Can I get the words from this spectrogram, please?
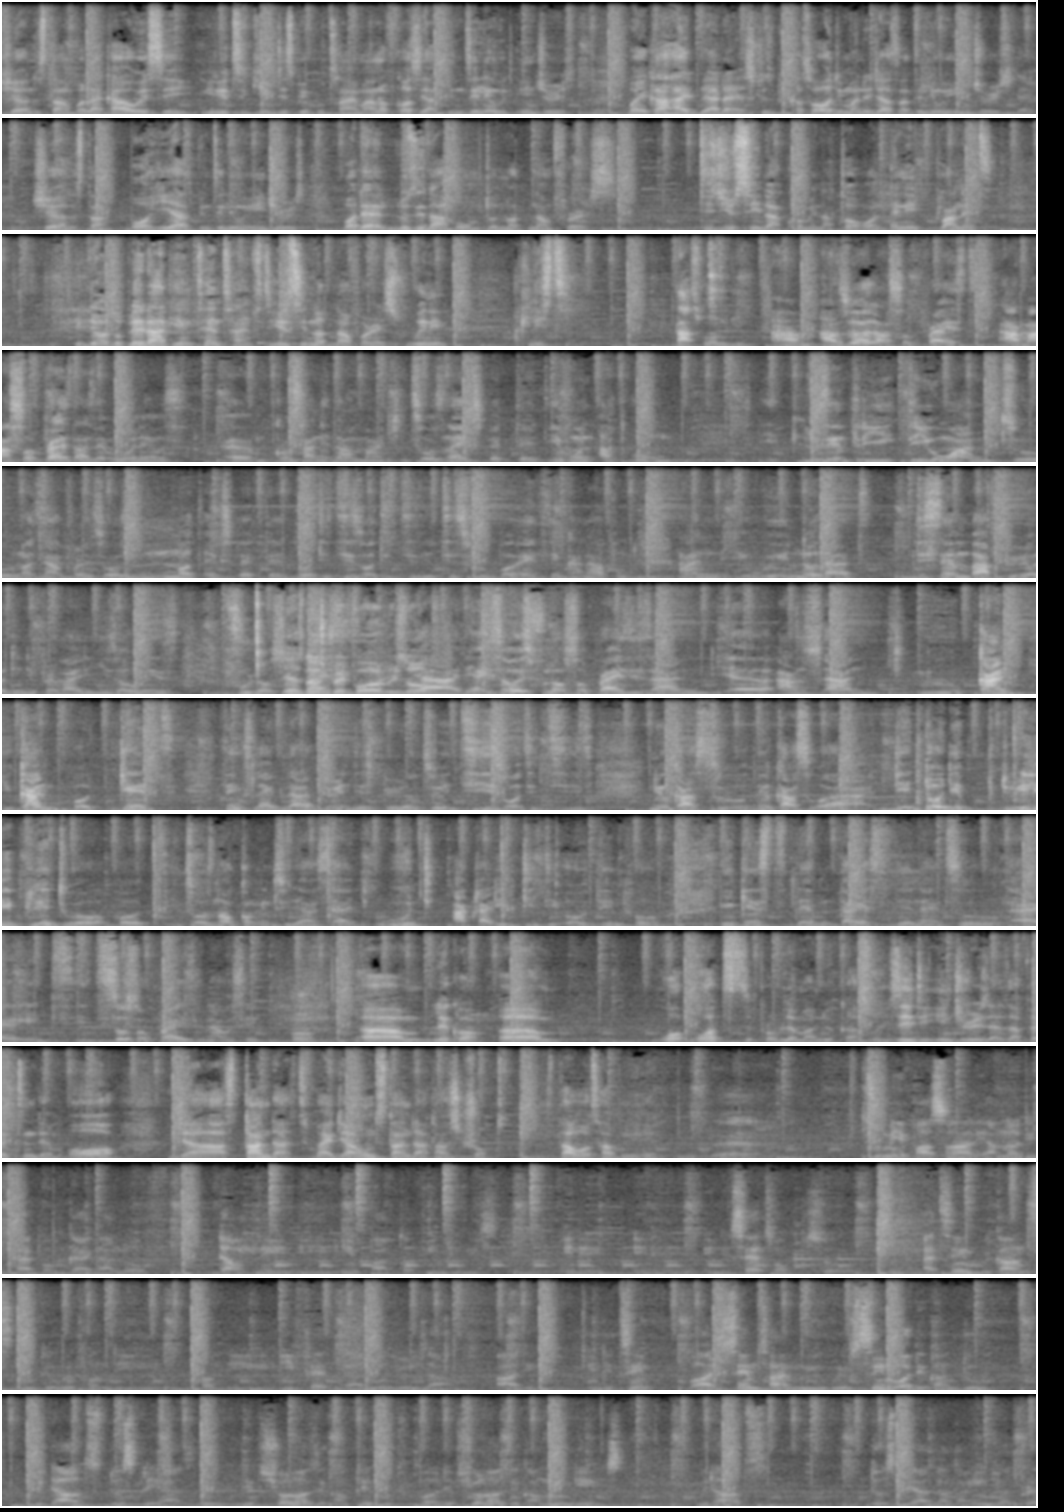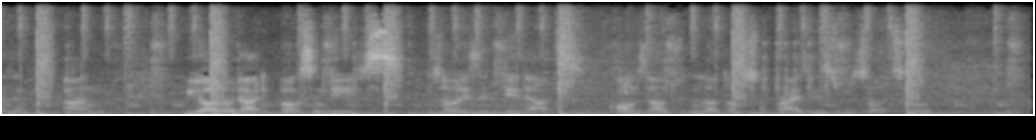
Sure, understand. But like I always say, you need to give these people time. And of course, he has been dealing with injuries, but you can't hide the other excuse because all the managers are dealing with injuries. Sure, understand. But he has been dealing with injuries. But then losing at home to Nottingham Forest, did you see that coming at all on any planet? if they were to play that game ten times, do you see Nottingham Forest winning at least? That's one game. Um, as well as surprised, I'm as surprised as everyone else um, concerning that match. It was not expected, even at home. Losing 3 3 1 to Nottingham Forest was not expected, but it is what it is. It is football, anything can happen. And we know that December period in the Premier League is always full of There's no surprises. straightforward result. Yeah, there, it's always full of surprises and uh, and and you can't you can't but get things like that during this period. So it is what it is. Newcastle, Newcastle, uh, they though they really played well, but it was not coming to their side. Wood actually did the whole thing for against them that yesterday night. So uh, it's it's so surprising, I would say. Mm. Um, Lekon, um, what what's the problem at Newcastle? Is it the injuries that's affecting them, or their standard by their own standard has dropped? Is that what's happening here? Uh, to me personally, I'm not the type of guy that love downplaying the impact of injuries in a in a in a setup. So I think we can't look away from the from the effect that injuries are had in, the team. But at the same time, we, we've seen what they can do without those players. They, they've shown us they can play good football. They've shown us they can win games without those players that are injured present. And we all know that the Boxing Day is always a day that comes out with a lot of surprises results. So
